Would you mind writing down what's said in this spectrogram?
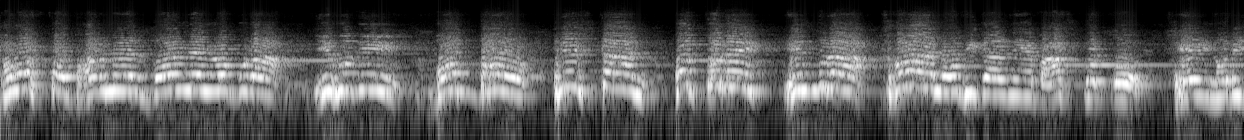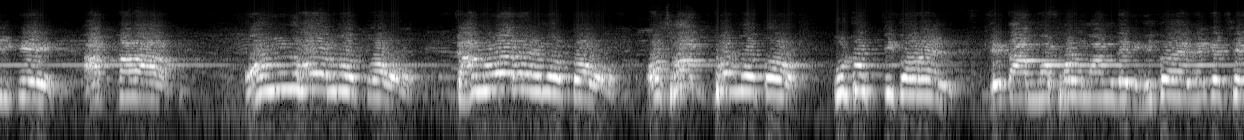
সমস্ত ধর্মের বর্ণের লোকরা ইহুদি, বৌদ্ধ পত্তলিক হিন্দুরা সমান অধিকার নিয়ে বাস করত, সেই নবীকে আপনারা অন্ধর মতো, জানোয়ারের মতো অসভ্যর মতো কুটুক্তি করেন, যেটা মুসলমানদের হৃদয়ে লেগেছে।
